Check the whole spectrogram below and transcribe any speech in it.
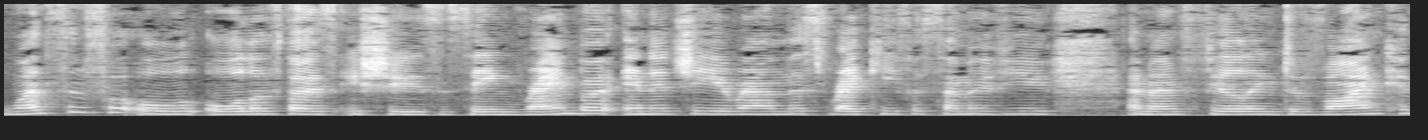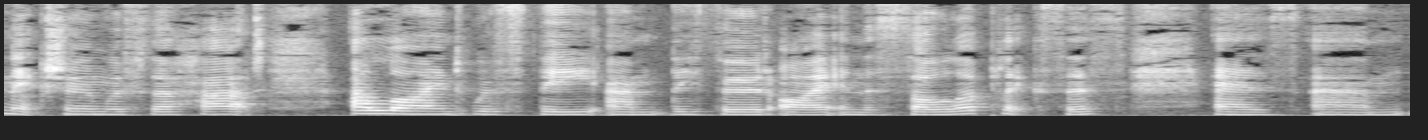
once and for all all of those issues. And seeing rainbow energy around this Reiki for some of you, and I'm feeling divine connection with the heart aligned with the um, the third eye and the solar plexus as um,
